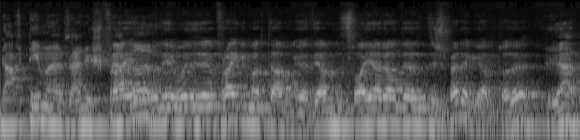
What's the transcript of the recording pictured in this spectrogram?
nachdem er seine Sperre. Frei, wo, die, wo die frei gemacht haben, die haben zwei Jahre die Sperre gehabt, oder? Ja,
